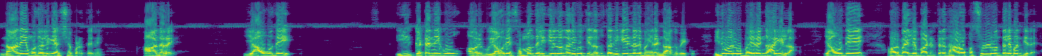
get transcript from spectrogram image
ನಾನೇ ಮೊದಲಿಗೆ ಹರ್ಷ ಆದರೆ ಯಾವುದೇ ಈ ಘಟನೆಗೂ ಅವರಿಗೂ ಯಾವುದೇ ಸಂಬಂಧ ಇದೆಯಲ್ಲೋ ನನಗೆ ಗೊತ್ತಿಲ್ಲ. ಅದು ತನಿಖೆಯಿಂದಲೇ ಬಹಿರಂಗ ಆಗಬೇಕು. ಇದುವರೆಗೂ ಬಹಿರಂಗ ಆಗಿಲ್ಲ. ಯಾವುದೇ ಅವ್ರ ಮೇಲೆ ಮಾಡಿರ್ತಕ್ಕಂಥ ಆರೋಪ ಸುಳ್ಳು ಅಂತಲೇ ಬಂದಿದೆ.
